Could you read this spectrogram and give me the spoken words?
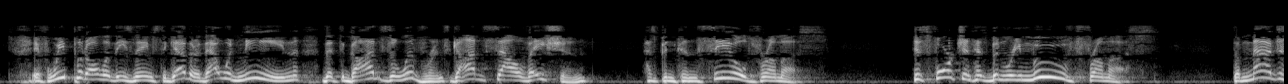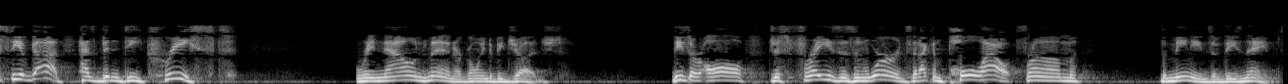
If we put all of these names together, that would mean that God's deliverance, God's salvation, has been concealed from us. His fortune has been removed from us. The majesty of God has been decreased renowned men are going to be judged. These are all just phrases and words that I can pull out from the meanings of these names.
